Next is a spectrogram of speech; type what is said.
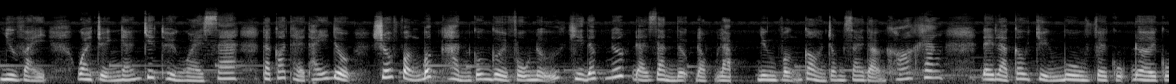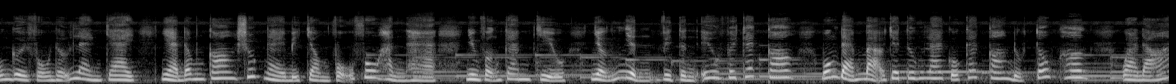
Như vậy, qua truyện ngắn chiếc thuyền ngoài xa, ta có thể thấy được số phận bất hạnh của người phụ nữ khi đất nước đã giành được độc lập nhưng vẫn còn trong giai đoạn khó khăn. Đây là câu chuyện buồn về cuộc đời của người phụ nữ làng chài, nhà đông con suốt ngày bị chồng vũ phu hành hạ nhưng vẫn cam chịu, nhẫn nhịn vì tình yêu với các con, muốn đảm bảo cho tương lai của các con được tốt hơn. Qua đó,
